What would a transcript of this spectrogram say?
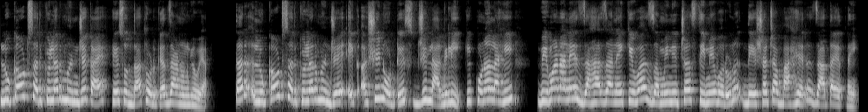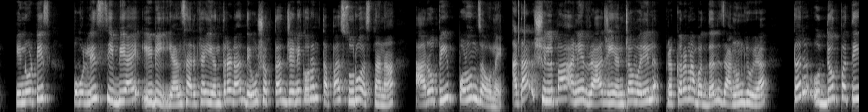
लुकआउट सर्क्युलर म्हणजे काय हे सुद्धा थोडक्यात जाणून घेऊया. तर लुकआउट सर्क्युलर म्हणजे एक अशी नोटीस जी लागली की कुणालाही विमानाने जहाजाने किंवा जमिनीच्या सीमेवरून देशाच्या बाहेर जाता येत नाही. ही नोटीस पोलीस सीबीआय ईडी यांसारख्या यंत्रणा देऊ शकतात जेणेकरून तपास सुरू असताना आरोपी पळून जाऊ नये. आता शिल्पा आणि राज यांच्यावरील प्रकरणाबद्दल जाणून घेऊया. तर उद्योगपती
